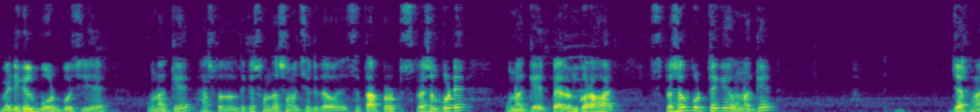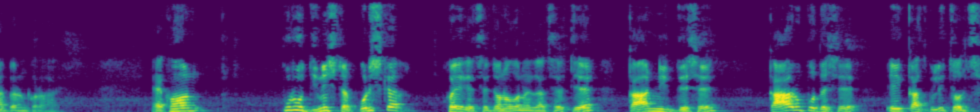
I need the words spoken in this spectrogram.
মেডিকেল বোর্ড বসিয়ে ওনাকে হাসপাতাল থেকে সন্ধ্যার সময় ছেড়ে দেওয়া হয়েছে। তারপর স্পেশাল কোর্টে ওনাকে প্রেরণ করা হয়। স্পেশাল কোর্ট থেকে ওনাকে জেলখানায় প্রেরণ করা হয়। এখন পুরো জিনিসটা পরিষ্কার হয়ে গেছে জনগণের কাছে যে কার নির্দেশে কার উপদেশে এই কাজগুলি চলছে?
